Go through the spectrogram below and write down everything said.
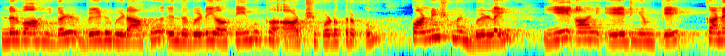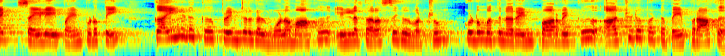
நிர்வாகிகள் வீடு வீடாக இந்த விடியா திமுக ஆட்சி கொடுத்திருக்கும் பனிஷ்மெண்ட் பில்லை ஏஐஏடிஎம்கே கனெக்ட் செயலியை பயன்படுத்தி கையடக்க பிரிண்டர்கள் மூலமாக இல்லத்தரசிகள் மற்றும் குடும்பத்தினரின் பார்வைக்கு அச்சிடப்பட்ட பேப்பராக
